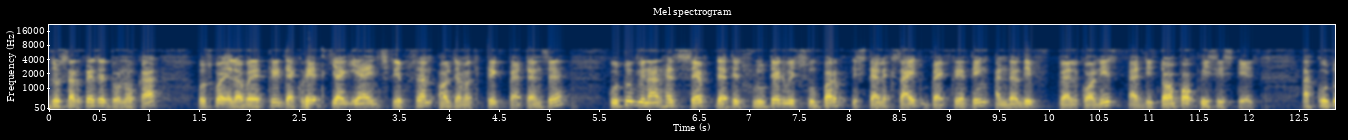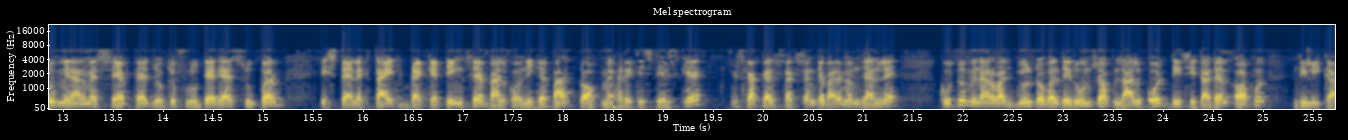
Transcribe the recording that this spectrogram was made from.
जो सर्फेस है दोनों का, उसको एलोबरेटरी डेकोरेट किया गया है इंस्क्रिप्शन और ज्योमेट्रिक पैटर्न से। Qutub Minar has shape that is fluted with superb stalactite bracketting under the balconies at the top of each stage. Qutub Minar में शेप्ट है जो कि फ्लूटेड है सुपर स्टेलेक्टाइट ब्रैकेटिंग से बालकोनी के पास टॉप में हर एक स्टेज के। इसका कंस्ट्रक्शन के बारे में हम जान ले। Qutub Minar was built over the ruins of Lalkot the citadel of Delhi का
